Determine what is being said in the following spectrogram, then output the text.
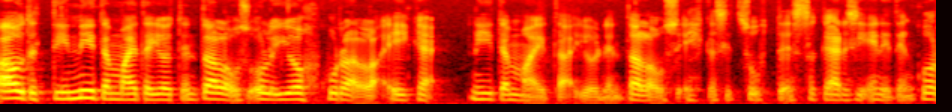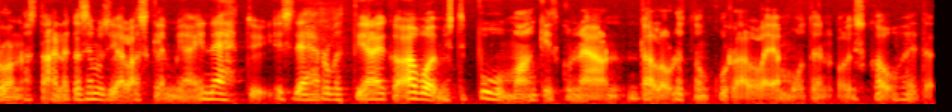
autettiin niitä maita, joiden talous oli jo kuralla, eikä niitä maita, joiden talous ehkä sit suhteessa kärsi eniten koronasta. Ainakaan semmoisia laskelmia ei nähty. Ja sitähän ruvettiin aika avoimesti puhumaankin, että kun nämä on, taloudet on kuralla ja muuten olisi kauheita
